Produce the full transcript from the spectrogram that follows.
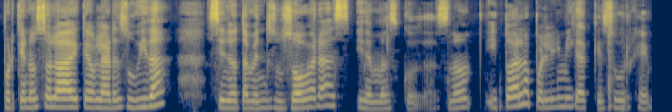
Porque no solo hay que hablar de su vida, sino también de sus obras y demás cosas, ¿no? Y toda la polémica que surge.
